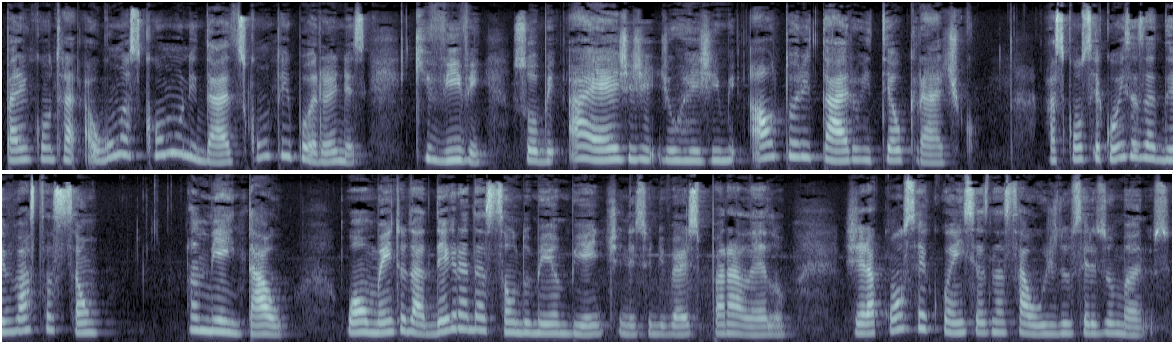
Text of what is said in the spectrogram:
para encontrar algumas comunidades contemporâneas que vivem sob a égide de um regime autoritário e teocrático. As consequências da devastação ambiental, o aumento da degradação do meio ambiente nesse universo paralelo, gera consequências na saúde dos seres humanos,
